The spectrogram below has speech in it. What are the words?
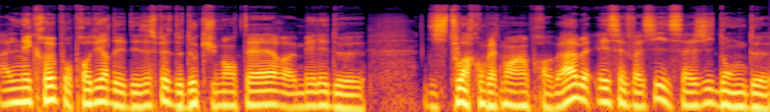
à le nez creux pour produire des, des espèces de documentaires euh, mêlés de, d'histoires complètement improbables. Et cette fois-ci, il s'agit donc de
